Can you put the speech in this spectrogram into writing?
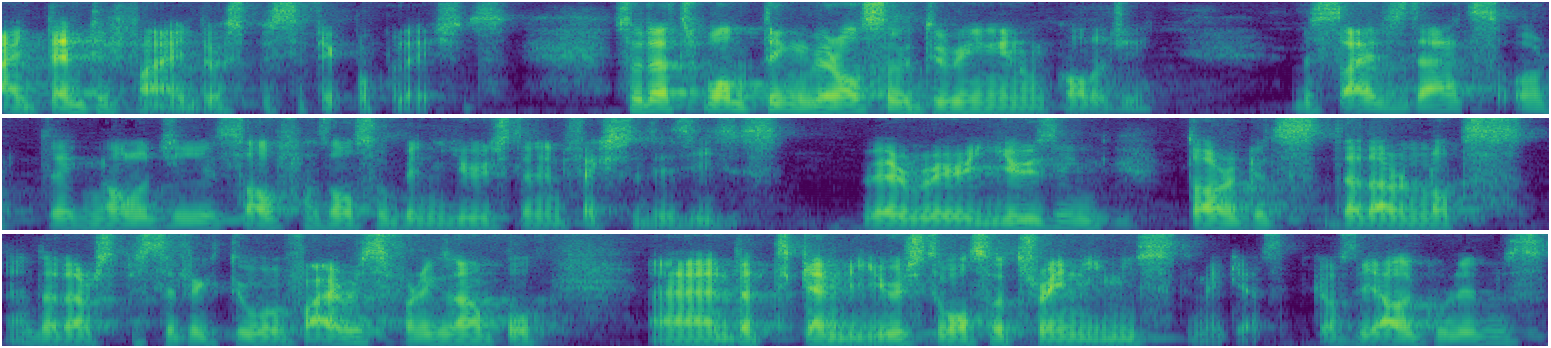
identify those specific populations. So that's one thing we're also doing in oncology. Besides that, our technology itself has also been used in infectious diseases, where we're using targets that are not that are specific to a virus, for example, uh, that can be used to also train the immune system against. Because the algorithms,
